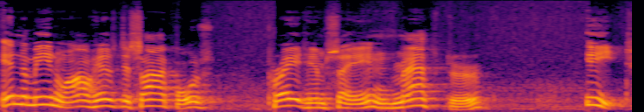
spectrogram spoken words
In the meanwhile, his disciples prayed him, saying, Master, eat.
